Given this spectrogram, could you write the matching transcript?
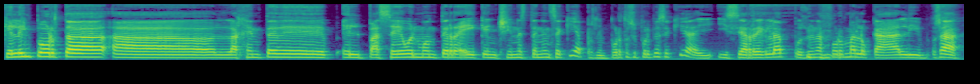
¿qué le importa a la gente de El Paseo en Monterrey que en China estén en sequía? Pues le importa su propia sequía y, se arregla pues de una forma local y, o sea,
